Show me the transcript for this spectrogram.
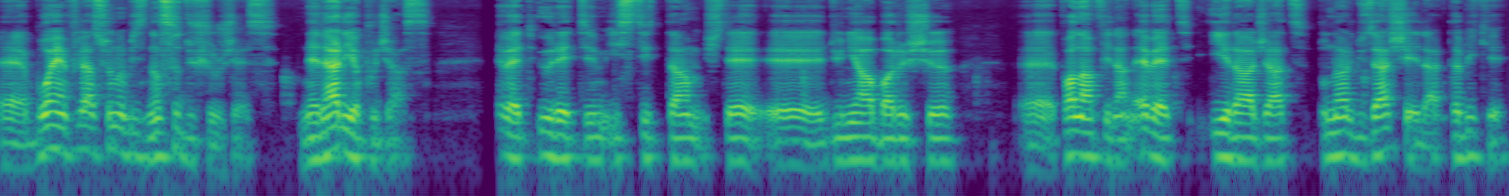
E, bu enflasyonu biz nasıl düşüreceğiz? Neler yapacağız? Evet üretim, istihdam, işte e, dünya barışı e, falan filan. Evet ihracat bunlar güzel şeyler tabii ki.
